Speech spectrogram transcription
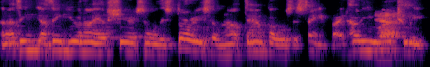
And I think I think you and I have shared some of the stories on how Tampa was the same, right? How do you yes. actually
